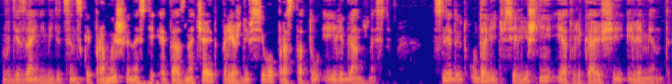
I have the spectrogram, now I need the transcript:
В дизайне медицинской промышленности это означает прежде всего простоту и элегантность. Следует удалить все лишние и отвлекающие элементы.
